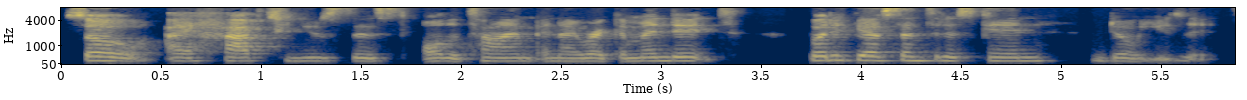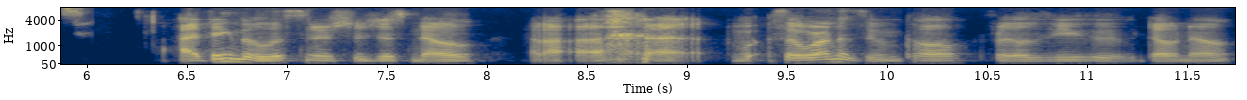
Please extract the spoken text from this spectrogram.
So I have to use this all the time and I recommend it. But if you have sensitive skin, don't use it. I think the listeners should just know. Uh, so we're on a Zoom call for those of you who don't know,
